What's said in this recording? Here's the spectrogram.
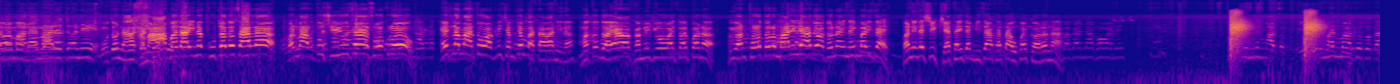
એવા મારે મને મારે તો ને. હું તો નાટક આ કરતો. બધા એને કૂટે તો ચાલે. પણ મારું તો શિયું છે છોકરો. એટલે માર તો અગ્નિ ચમચમ બતાવવાની ને. મને તો દયા ગમે જોવો હોય તો પણ થોડો થોડો મારી લેવા દો તો નહીં નહીં મરી જાય. પણ એને શિક્ષા થઈ જાય બીજા ખાતા આવું કઈ કરે ના. મારતો તને.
